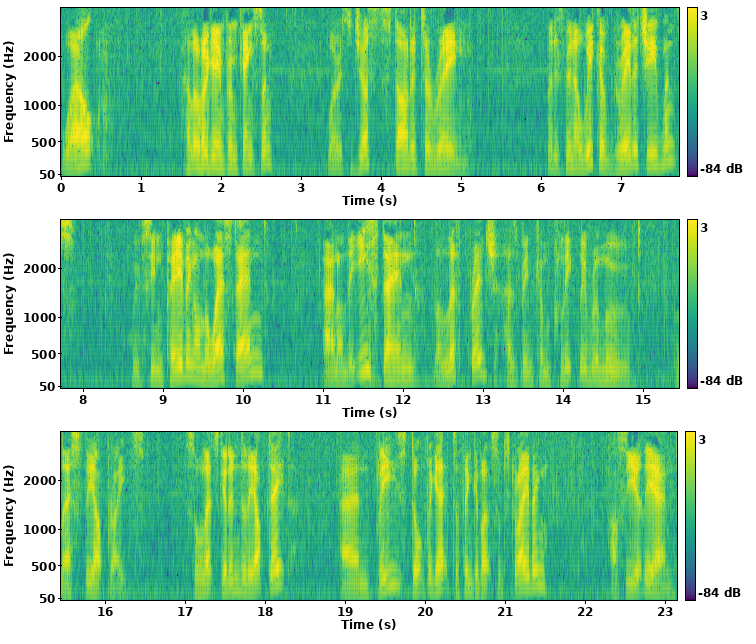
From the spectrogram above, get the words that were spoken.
Well, hello again from Kingston, where it's just started to rain. But it's been a week of great achievements. We've seen paving on the west end, and on the east end, the lift bridge has been completely removed, less the uprights. So let's get into the update, and please don't forget to think about subscribing. I'll see you at the end.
